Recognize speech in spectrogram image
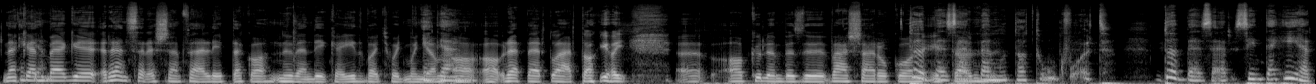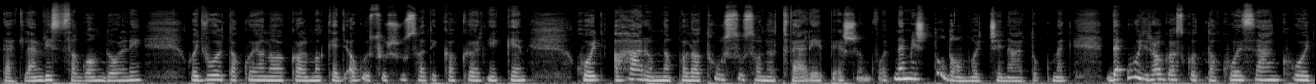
Neked igen. meg rendszer rendszeresen felléptek a növendékeid, vagy hogy mondjam, a, a repertoár tagjai a különböző vásárokon. Több ezer a... bemutatunk volt több ezer, szinte hihetetlen visszagondolni, hogy voltak olyan alkalmak egy augusztus 20-a környékén, hogy a három nap alatt 20-25 fellépésünk volt. Nem is tudom, hogy csináltuk meg, de úgy ragaszkodtak hozzánk, hogy,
